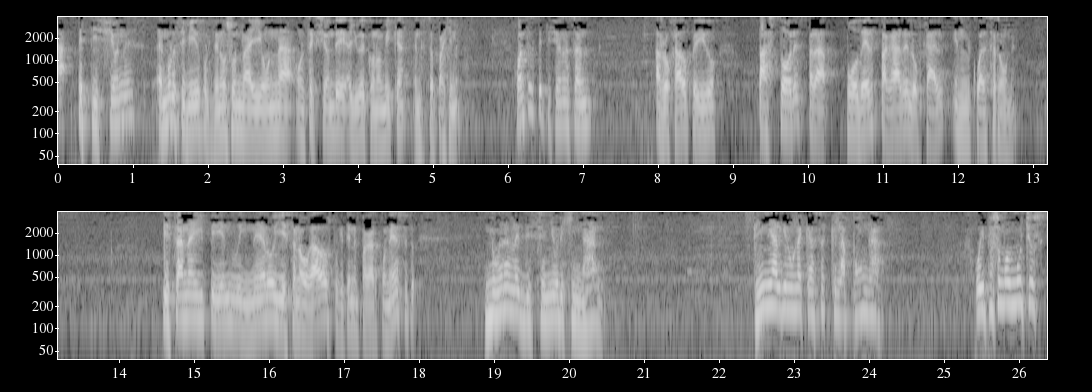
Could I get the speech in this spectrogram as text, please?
ah, peticiones hemos recibido? Porque tenemos una, ahí una, sección de ayuda económica en nuestra página. ¿Cuántas peticiones han arrojado, pedido pastores para poder pagar el local en el cual se reúnen? Y están ahí pidiendo dinero y están ahogados porque tienen que pagar con esto. No era el diseño original. ¿Tiene alguien una casa que la ponga? Oye, pues somos muchos.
